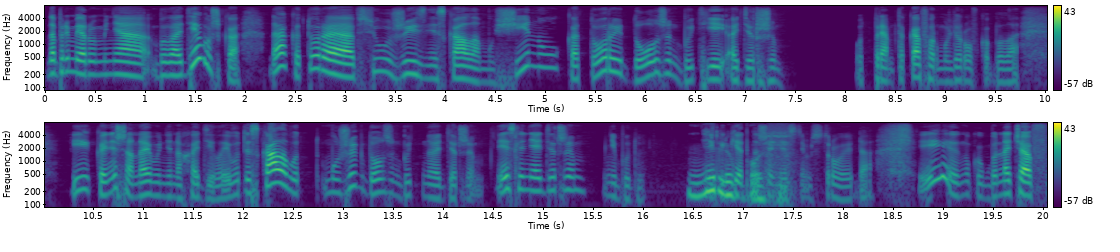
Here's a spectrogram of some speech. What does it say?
Например, у меня была девушка, да, которая всю жизнь искала мужчину, который должен быть ей одержим. Вот прям такая формулировка была. И, конечно, она его не находила. И вот искала, вот мужик должен быть мной одержим. Если не одержим, не буду не никакие любовь. отношения с ним строить, да. И, ну, как бы, начав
